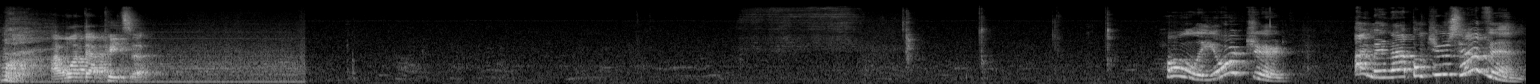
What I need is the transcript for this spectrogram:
I want that pizza. Holy Orchard! I'm in apple juice heaven!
